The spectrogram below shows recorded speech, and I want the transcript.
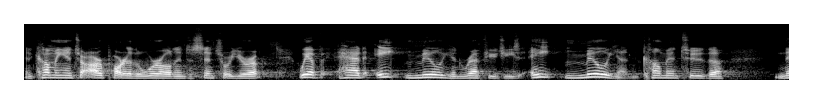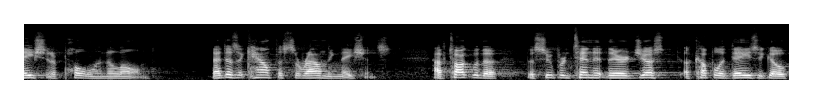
and coming into our part of the world, into Central Europe. We have had 8 million refugees, 8 million come into the nation of Poland alone. That doesn't count the surrounding nations. I've talked with a the superintendent there just a couple of days ago,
